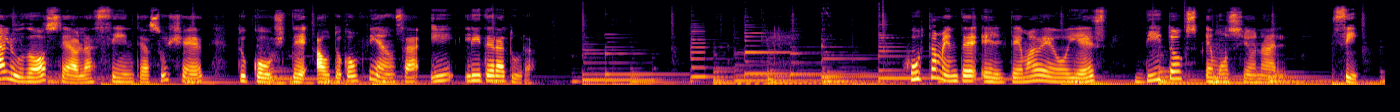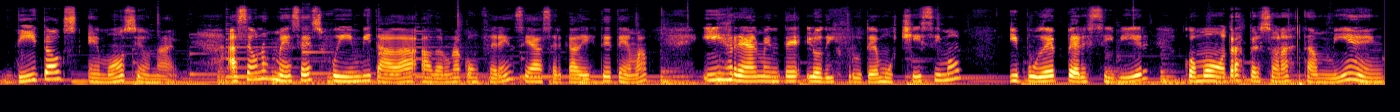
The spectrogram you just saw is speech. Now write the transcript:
Saludos, te habla Cintia Suchet, tu coach de autoconfianza y literatura. Justamente el tema de hoy es detox emocional. Sí, detox emocional. Hace unos meses fui invitada a dar una conferencia acerca de este tema y realmente lo disfruté muchísimo y pude percibir cómo otras personas también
